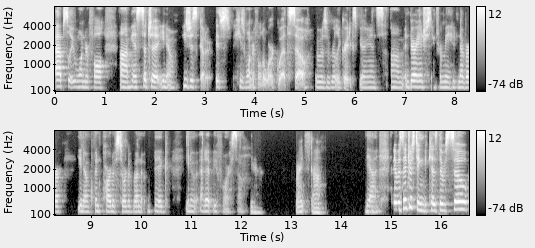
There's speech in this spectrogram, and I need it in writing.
absolutely wonderful. Um, he has such a, you know, he's just got a, is he's wonderful to work with. So it was a really great experience um, and very interesting for me, who'd never, you know, been part of sort of a big, you know, edit before. So yeah, great stuff. Yeah, and it was interesting because there was so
